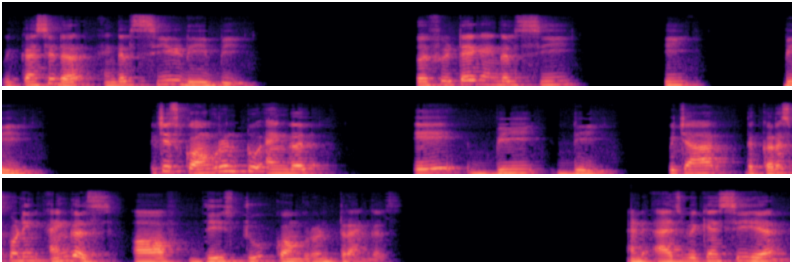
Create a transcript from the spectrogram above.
we consider angle CDB. So if we take angle CDB, which is congruent to angle ABD, which are the corresponding angles of these two congruent triangles. And as we can see here,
